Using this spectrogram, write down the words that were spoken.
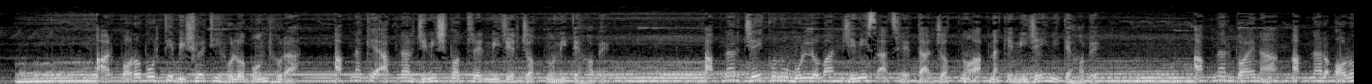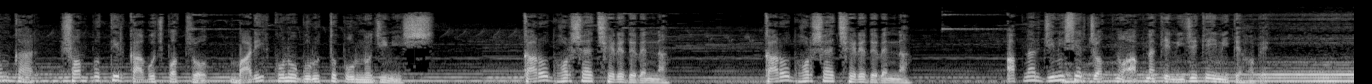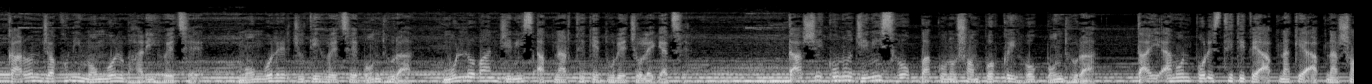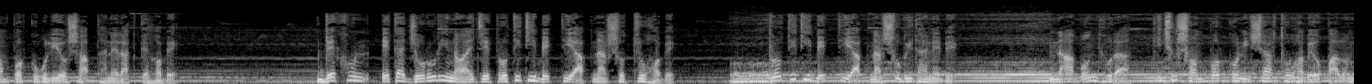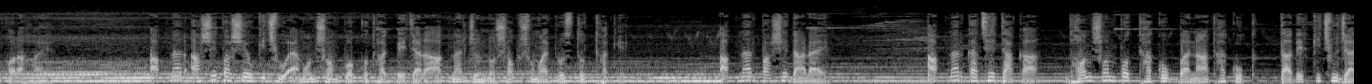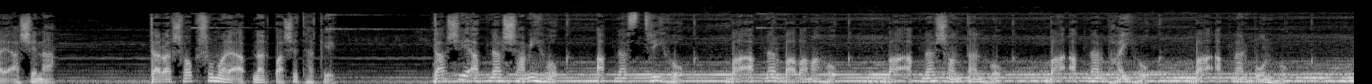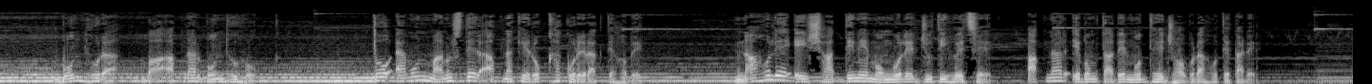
আর পরবর্তী বিষয়টি হলো, বন্ধুরা, আপনাকে আপনার জিনিসপত্রের নিজের যত্ন নিতে হবে। আপনার যে কোনো মূল্যবান জিনিস আছে, তার যত্ন আপনাকে নিজেই নিতে হবে। আপনার গয়না, আপনার অলংকার, সম্পত্তির কাগজপত্র, বাড়ির কোনো গুরুত্বপূর্ণ জিনিস। কারও ভরসায় ছেড়ে দেবেন না। কারও ভরসায় ছেড়ে দেবেন না। আপনার জিনিসের যত্ন আপনাকে নিজেকেই নিতে হবে। কারণ যখনই মঙ্গল ভারী হয়েছে, মঙ্গলের জুতি হয়েছে, বন্ধুরা, মূল্যবান জিনিস আপনার থেকে দূরে চলে গেছে। তা সে কোনো জিনিস হোক বা কোনো সম্পর্কই হোক, বন্ধুরা, তাই এমন পরিস্থিতিতে আপনাকে আপনার সম্পর্কগুলিও সাবধানে রাখতে হবে। দেখুন, এটা জরুরি নয় যে প্রতিটি ব্যক্তি আপনার শত্রু হবে। প্রতিটি ব্যক্তি আপনার সুবিধা নেবে। না, বন্ধুরা, কিছু সম্পর্ক নিঃস্বার্থভাবেও পালন করা হয়। আপনার আশেপাশেও কিছু এমন সম্পর্ক থাকবে যারা আপনার জন্য সব সময় প্রস্তুত থাকে। আপনার পাশে দাঁড়ায়। আপনার কাছে টাকা ধন সম্পদ থাকুক বা না থাকুক, তাদের কিছু যায় আসে না। তারা সব সময় আপনার পাশে থাকে। তা সে আপনার স্বামী হোক, আপনার স্ত্রী হোক, বা আপনার বাবা মা হোক, বা আপনার সন্তান হোক, বা আপনার ভাই হোক, বা আপনার বোন হোক। বন্ধুরা, বা আপনার বন্ধু হোক। তো এমন মানুষদের আপনাকে রক্ষা করে রাখতে হবে। না হলে এই সাত দিনে মঙ্গলের জুতি হয়েছে, আপনার এবং তাদের মধ্যে ঝগড়া হতে পারে।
